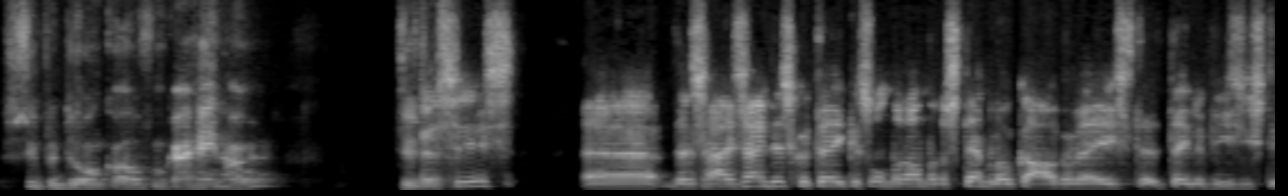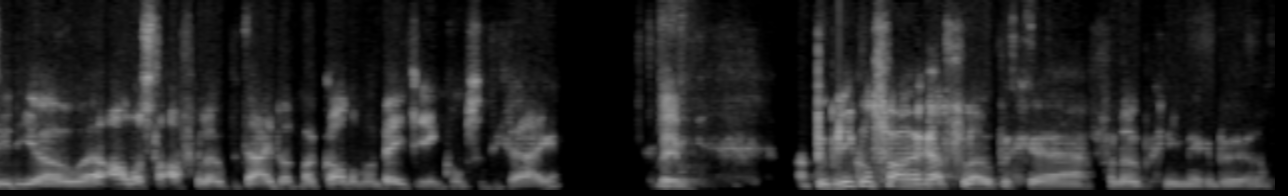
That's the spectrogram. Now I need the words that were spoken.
Super dronken over elkaar heen hangen. Precies. Eh, dus hij, zijn discotheek is onder andere stemlokaal geweest, eh, televisiestudio, eh, alles de afgelopen tijd wat maar kan om een beetje inkomsten te krijgen. Probleem. Maar publiek ontvangen gaat voorlopig, voorlopig niet meer gebeuren.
